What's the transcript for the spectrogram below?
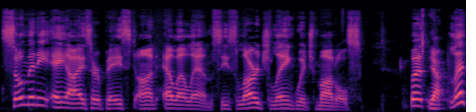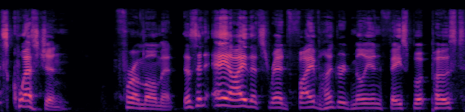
so many AIs are based on LLMs, these large language models. But yeah. let's question for a moment. Does an AI that's read 500 million Facebook posts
